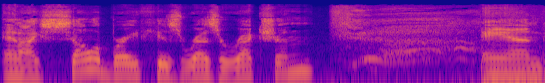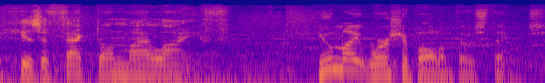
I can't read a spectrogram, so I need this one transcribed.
and I celebrate his resurrection and his effect on my life. You might worship all of those things,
